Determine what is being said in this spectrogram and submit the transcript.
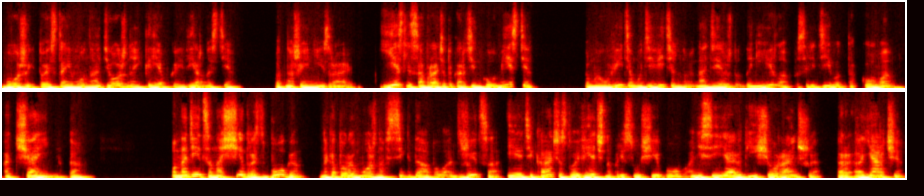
Божией, то есть о его надежной, крепкой верности в отношении Израиля. Если собрать эту картинку вместе, мы увидим удивительную надежду Даниила посреди вот такого отчаяния. Да? Он надеется на щедрость Бога, на которую можно всегда положиться, и эти качества, вечно присущие Богу, они сияют еще раньше, э, ярче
